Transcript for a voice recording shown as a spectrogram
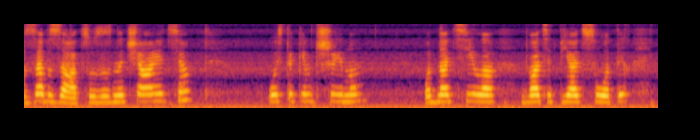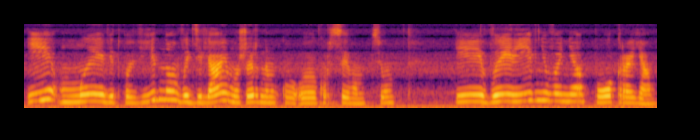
з абзацу зазначається ось таким чином. 1,25. І ми, відповідно, виділяємо жирним е, курсивом цю і вирівнювання по краям.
